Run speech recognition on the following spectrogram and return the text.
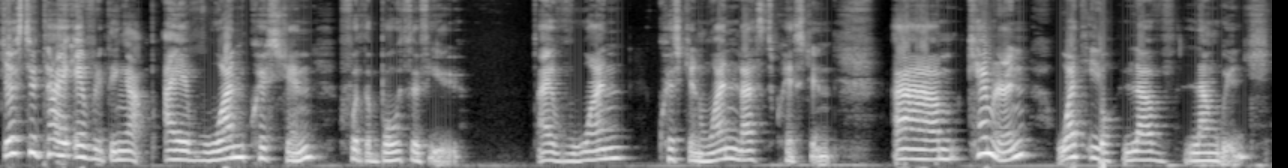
just to tie everything up, I have one question for the both of you. I have one question, one last question. Um, Cameron, what is your love language?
